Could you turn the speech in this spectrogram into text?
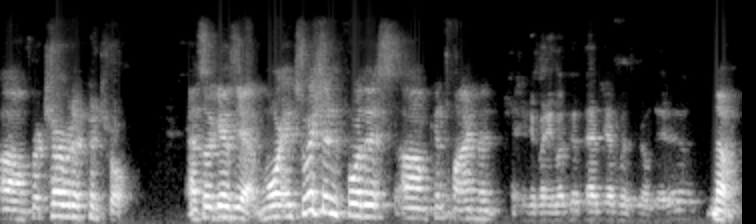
um, perturbative control. And so it gives, yeah, more intuition for this um, confinement. Anybody looked at that yet with real data? No.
